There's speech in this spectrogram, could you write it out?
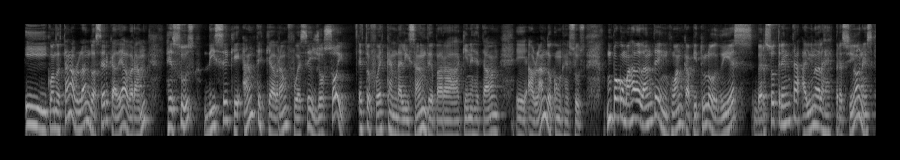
y cuando están hablando acerca de Abraham, Jesús dice que antes que Abraham fuese, yo soy. Esto fue escandalizante para quienes estaban eh, hablando con Jesús. Un poco más adelante, en Juan capítulo 10, verso 30, hay una de las expresiones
